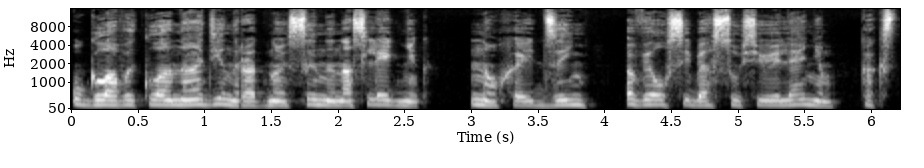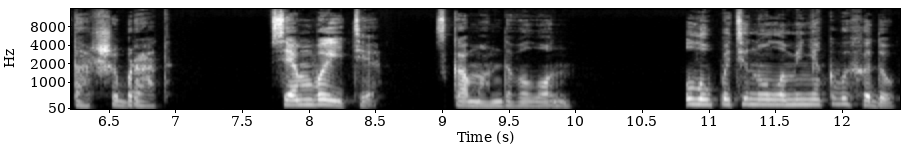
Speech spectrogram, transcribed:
У главы клана один родной сын и наследник, но Хэйдзинь вел себя с Усюэлянем как старший брат. «Всем выйти!» — скомандовал он. Лу потянула меня к выходу,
